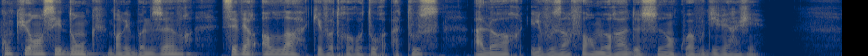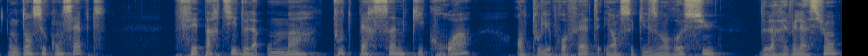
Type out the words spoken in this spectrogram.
Concurrencez donc dans les bonnes œuvres, c'est vers Allah qu'est votre retour à tous, alors il vous informera de ce en quoi vous divergez. Donc dans ce concept, fait partie de la Ummah toute personne qui croit en tous les prophètes et en ce qu'ils ont reçu de la révélation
